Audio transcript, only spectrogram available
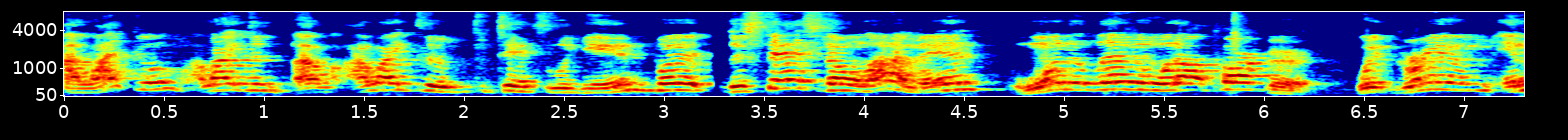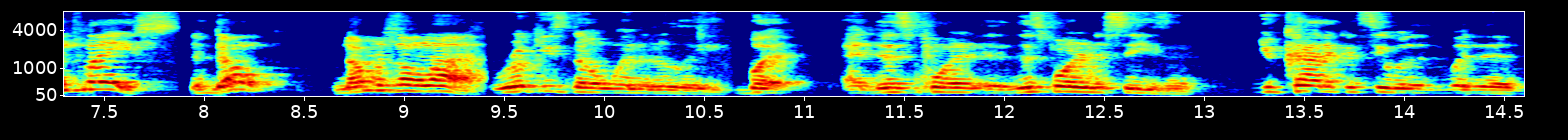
I like him. I like the I, I like the potential again, but the stats don't lie, man. One eleven without Parker, with Graham in place. They don't. Numbers don't lie. Rookies don't win in the league. But at this point at this point in the season, you kind of could see where, where the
